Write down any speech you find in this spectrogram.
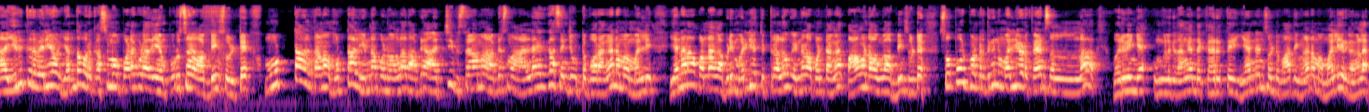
நான் இருக்கிற வரையும் எந்த ஒரு கஷ்டமும் படக்கூடாது என் புருஷன் அப்படின்னு சொல்லிட்டு முட்டாள் தானா? முட்டாள் என்ன பண்ணுவாங்களோ அதை அப்படியே அச்சு விசாம அப்படியே சும்மா அழகா செஞ்சு விட்டு போறாங்க நம்ம மல்லி. என்னடா பண்ணாங்க அப்படி மல்லியை திட்டுற அளவுக்கு என்னடா பண்ணிட்டாங்க? பாவண்டா அவங்க அப்படின்னு சொல்லிட்டு சப்போர்ட் பண்றதுக்கு மல்லியோட ஃபேன்ஸ் எல்லாம் வருவீங்க. உங்களுக்கு தாங்க இந்த கருத்து. என்னன்னு சொல்லிட்டு பாத்தீங்கன்னா நம்ம மல்லி இருக்காங்கல்ல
